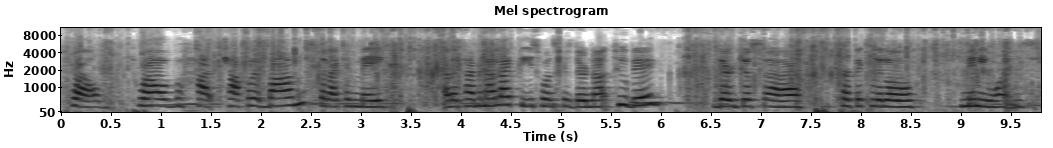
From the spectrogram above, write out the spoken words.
12. 12 hot chocolate bombs that I can make at a time. And I like these ones because they're not too big. They're just uh, perfect little mini ones.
